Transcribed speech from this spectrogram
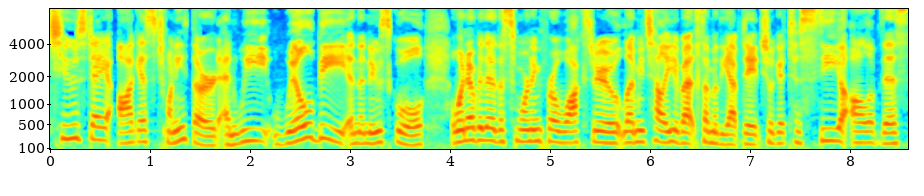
Tuesday, August 23rd, and we will be in the new school. I went over there this morning for a walkthrough. Let me tell you about some of the updates. You'll get to see all of this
